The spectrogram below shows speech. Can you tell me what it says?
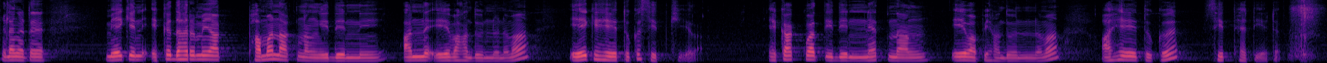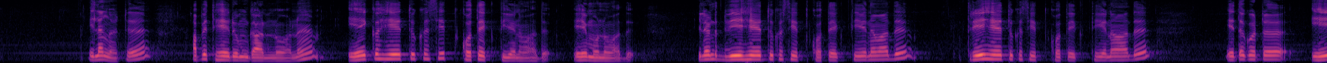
ඊළඟට මේකෙන් එක ධර්මයක් පමණක් නම් යෙදෙන්නේ අන්න ඒව හඳුන්වනවා ඒක හේතුක සිත් කියලා. එකක්වත් යෙදෙන්නේ නැත්නම් ඒව අපි හඳුන්වනවා අහේතුක සිත් හැටියට. ඊළඟට අපි තේරුම් ගන්න ඕන ඒක හේතුක සිත් කොතෙක් තියනවද? ඒ මොනවද? ඊළඟ ද්වි හේතුක සිත් කොතෙක් තියෙනවද? ත්‍රි හේතුක සිත් කොතෙක් තියෙනවද? එතකොට ඒ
